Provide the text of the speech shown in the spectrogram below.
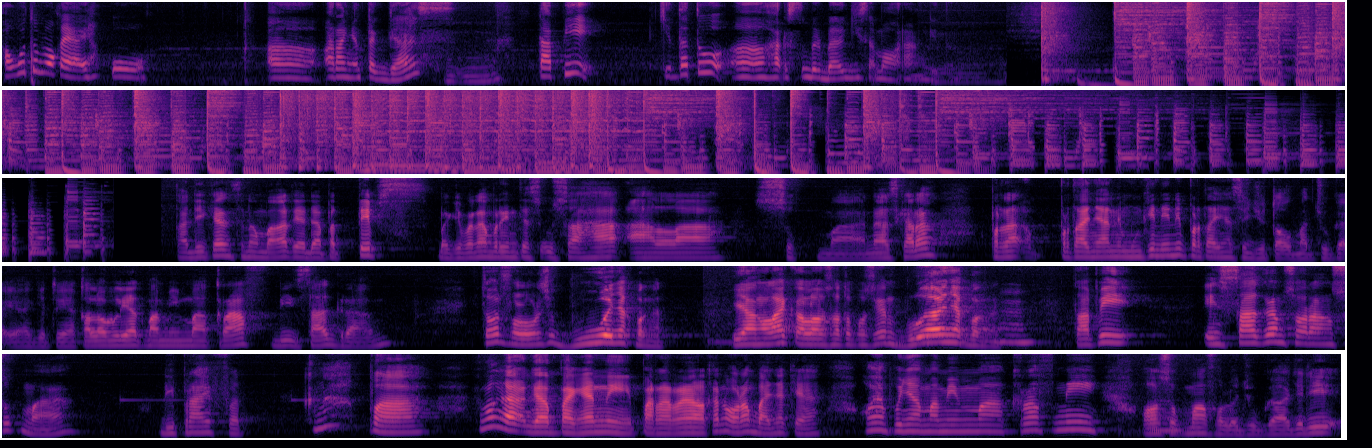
aku tuh mau kayak ayahku Eh, orang yang tegas Mm-mm. tapi kita tuh eh, harus berbagi sama orang gitu Tadi kan senang banget ya dapat tips bagaimana merintis usaha ala Sukma. Nah sekarang pertanyaan mungkin ini pertanyaan sejuta umat juga ya gitu ya. Kalau ngelihat Mami Craft di Instagram itu kan followersnya banyak banget. Yang like kalau satu postingan banyak banget. Hmm. Tapi Instagram seorang Sukma di private. Kenapa? Emang nggak nggak pengen nih paralel kan orang banyak ya. Oh yang punya Mami Craft nih. Oh Sukma follow juga. Jadi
